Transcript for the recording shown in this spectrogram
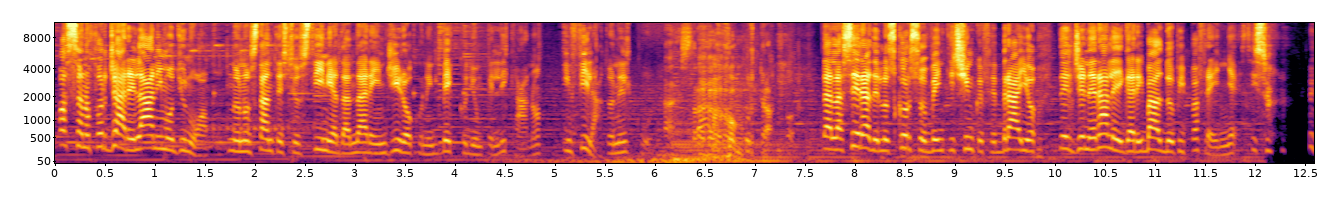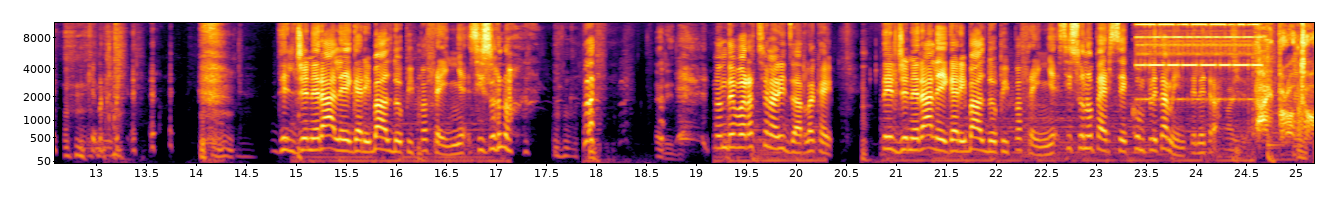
possano forgiare l'animo di un uomo, nonostante si ostini ad andare in giro con il becco di un pellicano infilato nel culo. Eh, strano. Come? Purtroppo, dalla sera dello scorso 25 febbraio del generale Garibaldo Pippafregne si sono... del generale Garibaldo Pippafregne si sono... Non devo razionalizzarlo, ok? Del generale Garibaldo Pippafregne si sono perse completamente le tracce. Dai, pronto?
